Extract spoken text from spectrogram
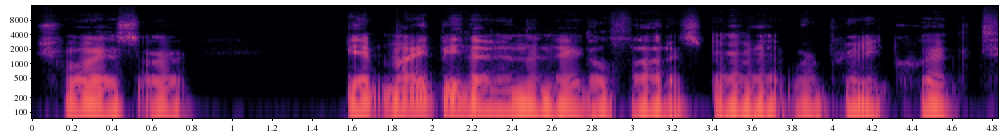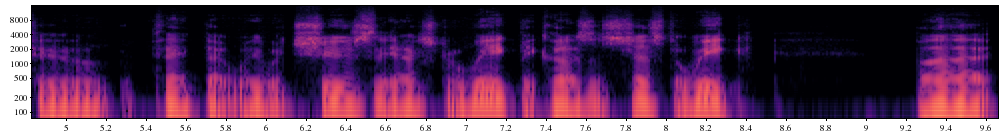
choice or it might be that in the Nagel thought experiment, we're pretty quick to think that we would choose the extra week because it's just a week. But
